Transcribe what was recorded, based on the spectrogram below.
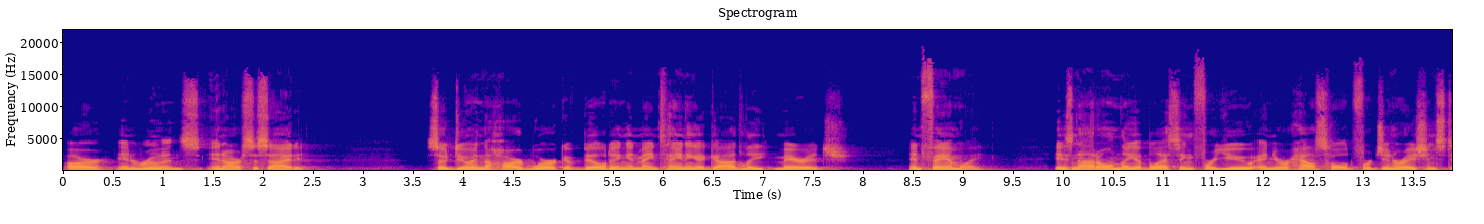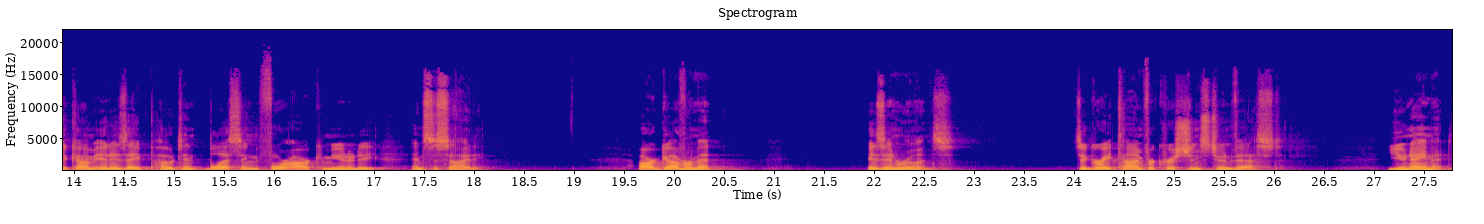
are in ruins in our society. So, doing the hard work of building and maintaining a godly marriage and family is not only a blessing for you and your household for generations to come, it is a potent blessing for our community and society. Our government is in ruins. It's a great time for Christians to invest. You name it.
